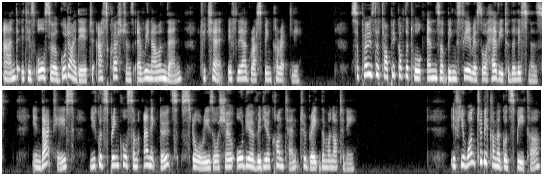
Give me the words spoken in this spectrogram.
and it is also a good idea to ask questions every now and then to check if they are grasping correctly. Suppose the topic of the talk ends up being serious or heavy to the listeners. In that case, you could sprinkle some anecdotes, stories, or show audio video content to break the monotony. If you want to become a good speaker,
